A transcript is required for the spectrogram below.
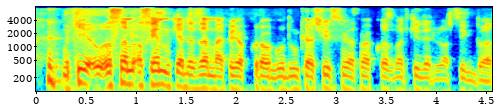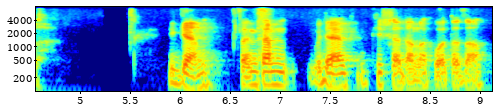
Ki, azt, nem, azt nem kérdezem meg, hogy akkor aggódunk el a Chiefs miatt, mert akkor az majd kiderül a cikkből. Igen, szerintem ugye Kised annak volt az a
